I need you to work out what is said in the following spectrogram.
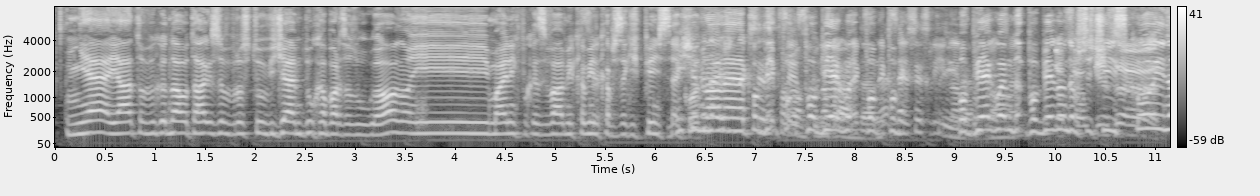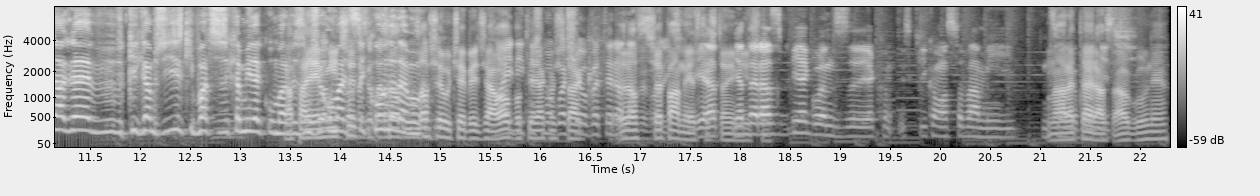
przycisk? Nie, ja to wyglądało tak, że po prostu widziałem ducha bardzo długo, no i Mylink pokazywała mi Kamilka przez jakieś 5 Mi się sekund, no wydaje, że ale jest pobie pobiegłem, po, pobiegłem, do, pobiegłem do To przycisku i nagle klikam przycisk i patrzę, że Kamilek umarł, więc musiał umarć sekundę co, temu. co się u ciebie działo, bo ty jakoś tak wywalić. jesteś Ja, ja teraz biegłem z, jako, z kilkoma osobami. No ale teraz, a ogólnie?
